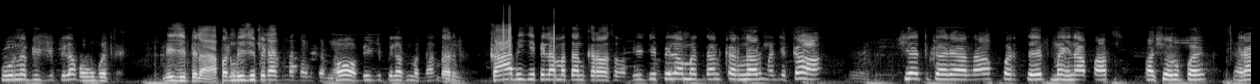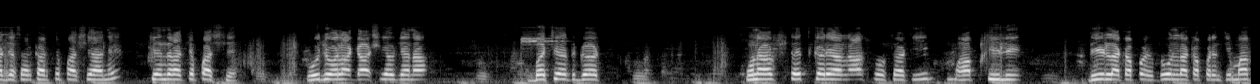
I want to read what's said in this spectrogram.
पूर्ण बीजेपीला बहुमत आहे. बीजेपीला आपण बीजेपीलाच मतदान करणार. हो बीजेपीलाच मतदान बरं. का बीजेपीला मतदान करावं असं वाटतं? बीजेपीला मतदान करणार म्हणजे का? शेतकऱ्याला प्रत्येक महिना पाच पाचशे रुपये राज्य सरकारचे पाचशे आणि केंद्राचे पाचशे. उज्ज्वला गॅस योजना बचत गट पुन्हा शेतकऱ्याला सोसायटी माफ केली. दीड लाखापर्यंत दोन लाखापर्यंत माफ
